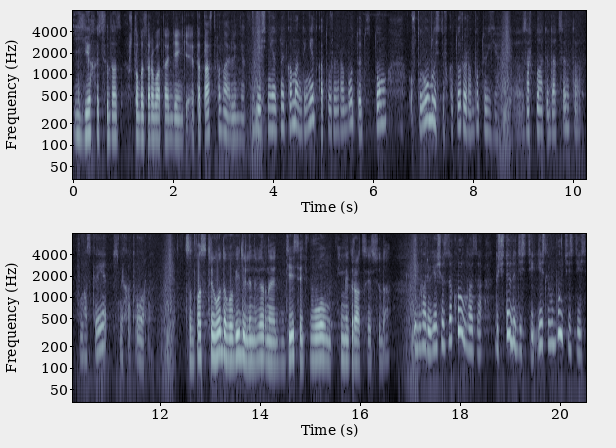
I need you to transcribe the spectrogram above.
Ехать сюда, чтобы зарабатывать деньги, это та страна или нет? Здесь ни одной команды нет, которые работают в, том, в той области, в которой работаю я. Зарплата доцента в Москве смехотворна. За 23 года вы видели, наверное, 10 волн иммиграции сюда. И говорю, я сейчас закрою глаза, досчитаю до 10. Если вы будете здесь,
